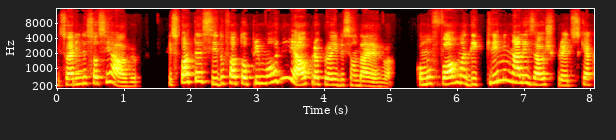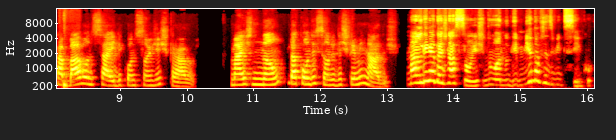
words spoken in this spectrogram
Isso era indissociável. Isso pode ter sido o fator primordial para a proibição da erva, como forma de criminalizar os pretos que acabavam de sair de condições de escravos mas não da condição de discriminados. Na Liga das Nações, no ano de 1925,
